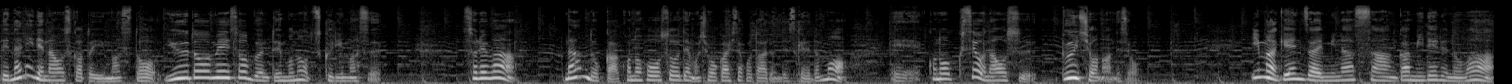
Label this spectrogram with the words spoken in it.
で何で直すかと言いますと誘導瞑想文というものを作ります。それは何度かこの放送でも紹介したことあるんですけれども、えー、この癖を直す文章なんですよ。今現在皆さんが見れるのは、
